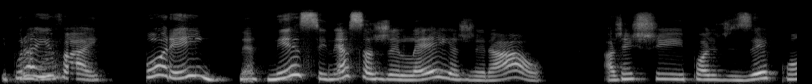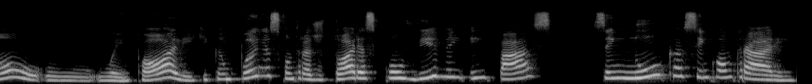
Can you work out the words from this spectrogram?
E por uhum. aí vai. Porém, né, nesse, nessa geleia geral, a gente pode dizer com o, o Empoli que campanhas contraditórias convivem em paz sem nunca se encontrarem.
